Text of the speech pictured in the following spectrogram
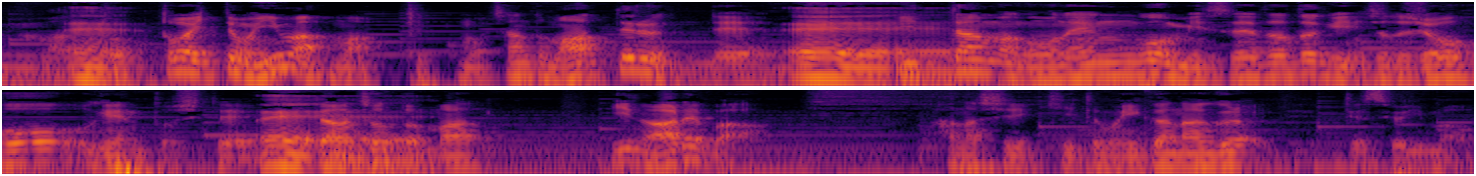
まあ、ええととは言っても今、まあ結構ちゃんと回ってるんで、ええ一旦まあ5年後見据えた時にちょっと情報源として、ええ一旦ちょっとまあ、いいのあれば話聞いてもいいかなぐらいですよ、今は。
